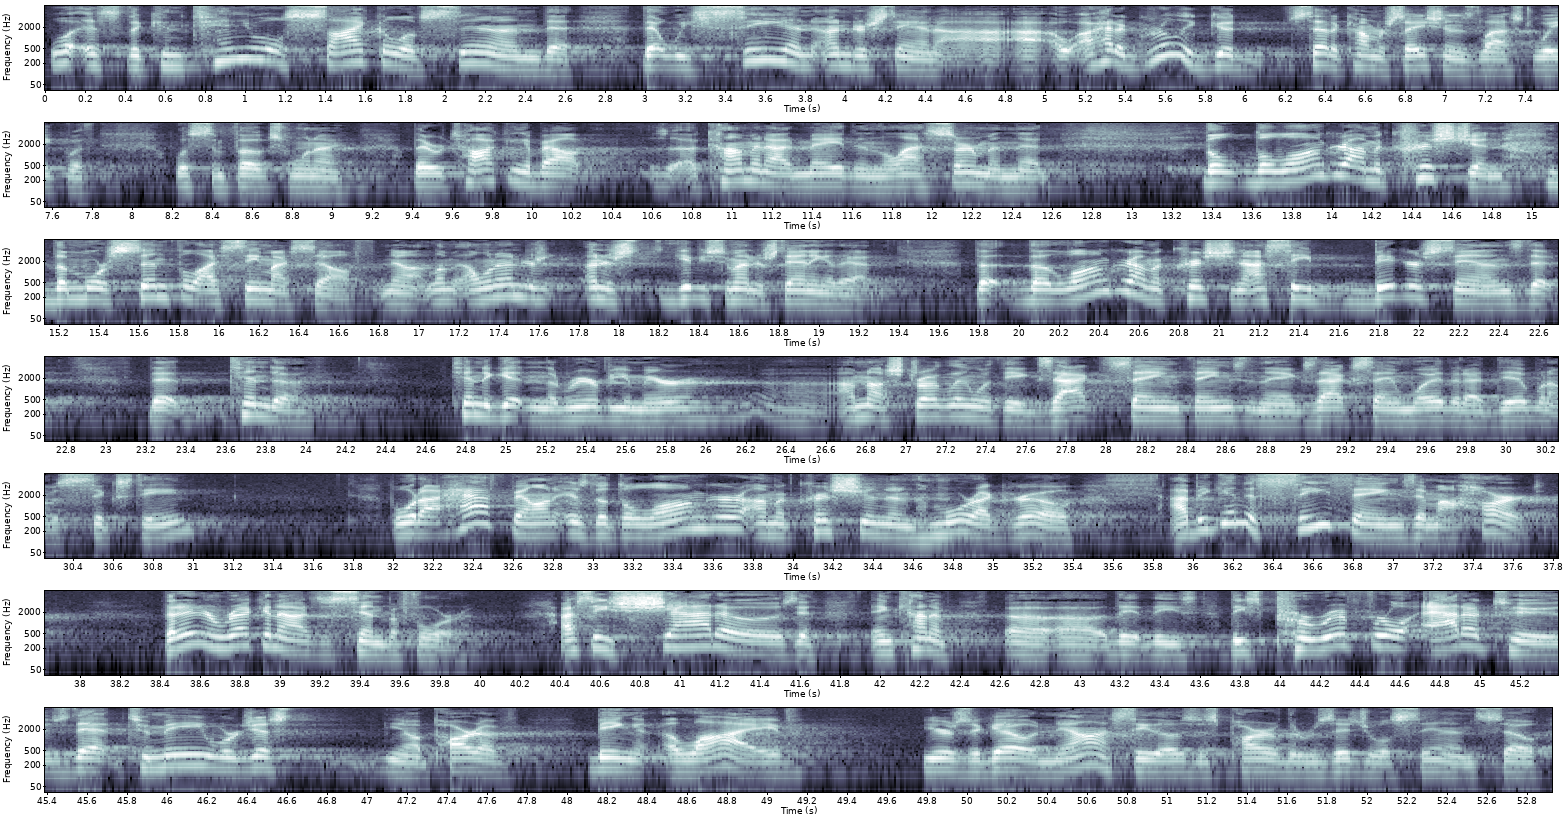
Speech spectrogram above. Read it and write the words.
Well, it's the continual cycle of sin that, that we see and understand. I, I, I, had a really good set of conversations last week with, with some folks when I, they were talking about a comment I'd made in the last sermon that the, the longer I'm a Christian, the more sinful I see myself. Now, me, I want to under, under, give you some understanding of that. The, the longer I'm a Christian, I see bigger sins that, that tend, to, tend to get in the rearview mirror. I'm not struggling with the exact same things in the exact same way that I did when I was 16. But what I have found is that the longer I'm a Christian and the more I grow, I begin to see things in my heart that I didn't recognize as sin before. I see shadows and, and kind of uh, uh, the, these, these peripheral attitudes that to me were just you know, part of being alive years ago. Now I see those as part of the residual sin. So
